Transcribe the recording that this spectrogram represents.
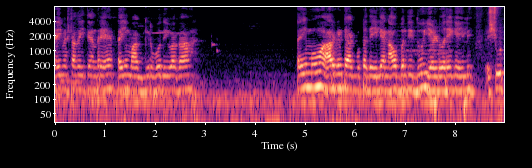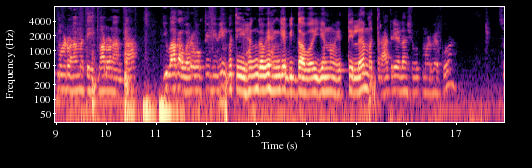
ಟೈಮ್ ಎಷ್ಟಾಗೈತೆ ಅಂದ್ರೆ ಟೈಮ್ ಆಗಿರ್ಬೋದು ಇವಾಗ ಟೈಮು ಆರು ಗಂಟೆ ಆಗ್ಬಿಟ್ಟದೆ. ಇಲ್ಲೇ ನಾವು ಬಂದಿದ್ದು ಎರಡುವರೆಗೆ ಇಲ್ಲಿ. ಶೂಟ್ ಮಾಡೋಣ ಮತ್ತೆ ಇದು ಮಾಡೋಣ ಅಂತ ಇವಾಗ ಹೊರಗೆ ಹೋಗ್ತಿದೀವಿ ಮತ್ತೆ ಹೆಂಗವೆ? ಹಂಗೆ ಬಿದ್ದಾವ? ಏನು ಎತ್ತಿಲ್ಲ. ಮತ್ತೆ ರಾತ್ರಿ ಎಲ್ಲ ಶೂಟ್ ಮಾಡಬೇಕು. ಸೊ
